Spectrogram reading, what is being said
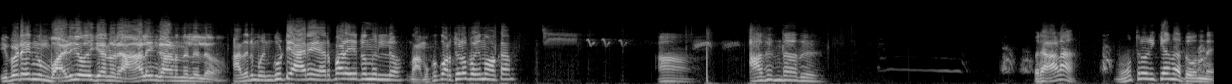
ഇവിടെയെങ്കിലും വഴി ചോദിക്കാൻ ഒരാളെയും കാണുന്നില്ലല്ലോ. അതിന് മുൻകൂട്ടി ആരെയും ഏർപ്പാട് ചെയ്തിട്ടൊന്നുമില്ലല്ലോ. നമുക്ക് കുറച്ചുകൂടെ പോയി നോക്കാം. ആ അതെന്താ അത്? ഒരാളാ. മൂത്രം ഒഴിക്കാന്നാ തോന്നുന്നേ.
